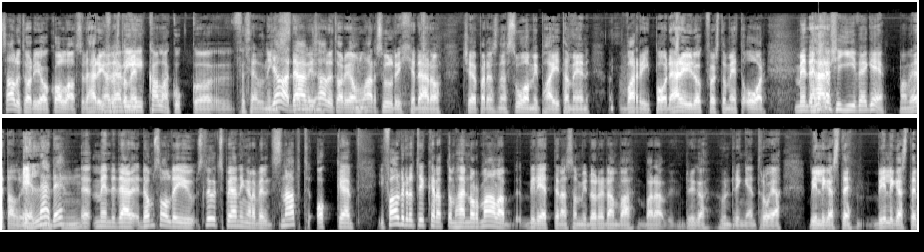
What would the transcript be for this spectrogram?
Salutorget och kolla, alltså det här är ju Ja, där förstås vid Kalakukko-försäljnings... Ja, där vid Salutorget, om Lars Ulrich är där och köper en sån här suomi-pajta med en varg på. Det här är ju dock först om ett år. Men det Eller här, kanske JVG, man vet aldrig. eller det. Mm. Eh, Men det där, de sålde ju slutspelningarna väldigt snabbt och eh, ifall du då tycker att de här normala biljetterna som ju då redan var bara dryga hundringen tror jag, billigaste, billigaste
